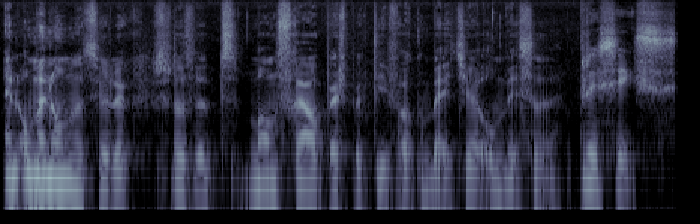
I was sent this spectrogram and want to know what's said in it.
En om en om natuurlijk, zodat we het man-vrouw perspectief ook een beetje omwisselen. Precies.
